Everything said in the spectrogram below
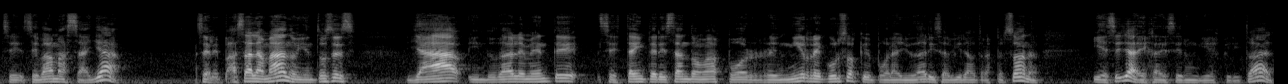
se, va más allá, se le pasa la mano y entonces ya indudablemente se está interesando más por reunir recursos que por ayudar y servir a otras personas. Y ese ya deja de ser un guía espiritual.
